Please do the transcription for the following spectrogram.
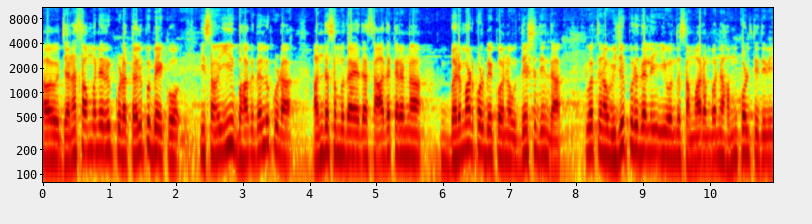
ಆ, ಜನಸಾಮಾನ್ಯರಿಗೂ ಕೂಡ ತಲುಪಬೇಕು. ಈ ಸ ಈ ಭಾಗದಲ್ಲೂ ಕೂಡ ಅಂಧ ಸಮುದಾಯದ ಸಾಧಕರನ್ನು ಬರಮಾಡ್ಕೊಳ್ಬೇಕು ಅನ್ನೋ ಉದ್ದೇಶದಿಂದ ಇವತ್ತು ನಾವು ವಿಜಯಪುರದಲ್ಲಿ ಈ ಒಂದು ಸಮಾರಂಭವನ್ನು ಹಮ್ಮಿಕೊಳ್ತಿದ್ದೀವಿ.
